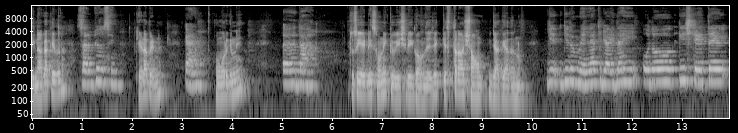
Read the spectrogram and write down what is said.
ਕੀ ਨਾਂ ਕਾਕੇ ਤੇਰਾ? ਸਰਬਜੋਤ ਸਿੰਘ। ਕਿਹੜਾ ਪਿੰਡ? ਕੈਰੋਂ ਉਮਰ ਕਿੰਨੀ? ਅਹ, ਤੁਸੀਂ ਐਡੀ ਸੋਹਣੀ ਕਵੀਸ਼ਰੀ ਗਾਉਂਦੇ ਜੇ ਕਿਸ ਤਰ੍ਹਾਂ ਸ਼ੌਂਕ ਜਾਗਿਆ ਤੁਹਾਨੂੰ ਜਿ- ਜਦੋਂ ਮੇਲਿਆਂ 'ਚ ਜਾਈਦਾ ਸੀ ਉਦੋਂ ਕੀ ਸਟੇਜ ਤੇ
